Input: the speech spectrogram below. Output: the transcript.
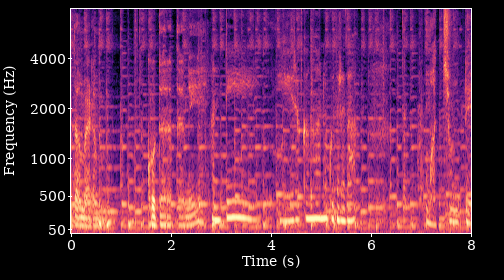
కదా మేడం. కుదరదని. అంటే ఏ రకంగానూ కుదరదా? మచ్చుంటే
